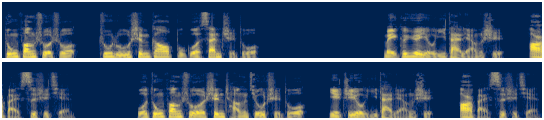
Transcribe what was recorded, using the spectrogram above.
东方朔说：“侏儒身高不过三尺多，每个月有一袋粮食，二百四十钱。我东方朔身长九尺多，也只有一袋粮食，二百四十钱。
